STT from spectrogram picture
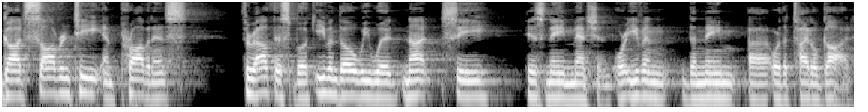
God's sovereignty and providence throughout this book, even though we would not see his name mentioned, or even the name uh, or the title God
